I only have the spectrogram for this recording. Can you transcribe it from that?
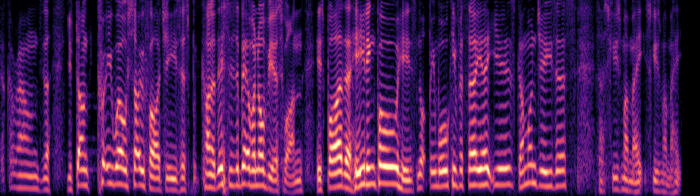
look around, you've done pretty well so far, Jesus, but kind of this is a bit of an obvious one. He's by the healing pool, he's not been walking for 38 years. Come on, Jesus. So, excuse my mate, excuse my mate.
